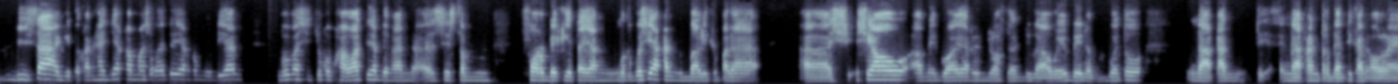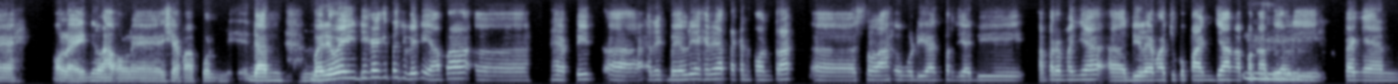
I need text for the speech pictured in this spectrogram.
bisa gitu kan. Hanya kemasukan itu yang kemudian gue masih cukup khawatir dengan uh, sistem four back kita yang menurut gue sih akan kembali kepada uh, Xiao, uh, Maguire, Lindelof dan juga AWB dan gue tuh nggak akan nggak akan tergantikan oleh oleh inilah oleh siapa pun dan Hmm. by the way ini kan kita juga ini ya, apa uh, happy uh, Eric Bailey akhirnya tekan kontrak uh, setelah kemudian terjadi apa namanya uh, dilema cukup panjang apakah Hmm. Bailey pengen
